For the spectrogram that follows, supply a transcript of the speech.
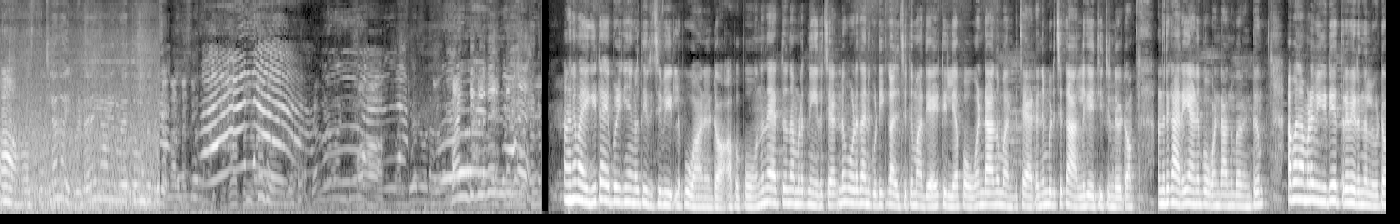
ആ ഹോസ്പിറ്റലാണ് ഇവിടെ ആയുർവേദം അങ്ങനെ വൈകിട്ടായപ്പോഴേക്കും ഞങ്ങൾ തിരിച്ച് വീട്ടിൽ പോവാണ് കേട്ടോ. അപ്പോൾ പോകുന്ന നേരത്ത് നമ്മുടെ നീരച്ചേട്ടന്റെ കൂടെ തനിക്കുട്ടിക്ക് കളിച്ചിട്ട് മതിയായിട്ടില്ല. പോകണ്ടെന്ന് പറഞ്ഞിട്ട് ചേട്ടനും പിടിച്ച് കാറിൽ കയറ്റിയിട്ടുണ്ട് കേട്ടോ. എന്നിട്ട് കരയാണ് പോകണ്ടെന്ന് പറഞ്ഞിട്ട്. അപ്പോൾ നമ്മുടെ വീഡിയോ എത്ര വരുന്നുള്ളൂ കേട്ടോ.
